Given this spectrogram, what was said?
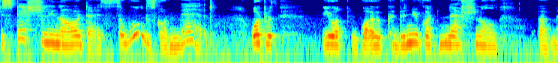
especially nowadays. The world has gone mad. What with you got woke, then you've got National um,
